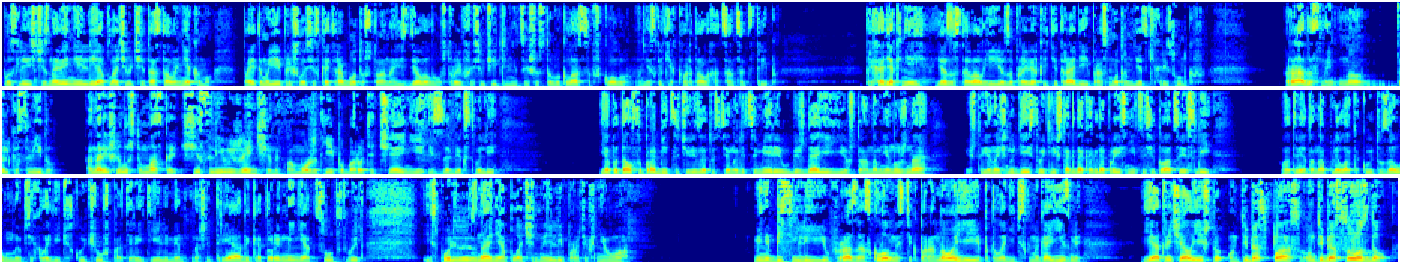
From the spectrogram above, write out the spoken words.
После исчезновения Ли оплачивать счета стало некому, Поэтому ей пришлось искать работу, что она и сделала, устроившись учительницей шестого класса в школу в нескольких кварталах от Сансет-Стрип. Приходя к ней, я заставал ее за проверкой тетради и просмотром детских рисунков. Радостный, но только с виду. Она решила, что маска счастливой женщины поможет ей побороть отчаяние из-за бегства Ли. Я пытался пробиться через эту стену лицемерия, убеждая ее, что она мне нужна и что я начну действовать лишь тогда, когда прояснится ситуация с Ли. В ответ она плела какую-то заумную психологическую чушь про третий элемент нашей триады, который ныне отсутствует, используя знания, оплаченные Ли против него. Меня бесили ее фразы о склонности к паранойи и патологическом эгоизме. Я отвечал ей, что он тебя спас, он тебя создал.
